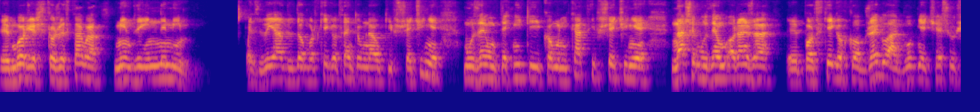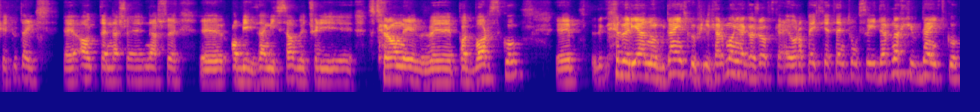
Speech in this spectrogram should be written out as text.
e, młodzież skorzystała między innymi z wyjazdu do Morskiego Centrum Nauki w Szczecinie, Muzeum Techniki i Komunikacji w Szczecinie, nasze Muzeum Oręża y, Polskiego w Kołobrzegu, a głównie cieszył się tutaj y, ten nasz, nasz y, obiekt zamiejscowy, czyli schrony w Podborsku. Hewelianum w Gdańsku, Filharmonia Gorzowska, Europejskie Centrum Solidarności w Gdańsku,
